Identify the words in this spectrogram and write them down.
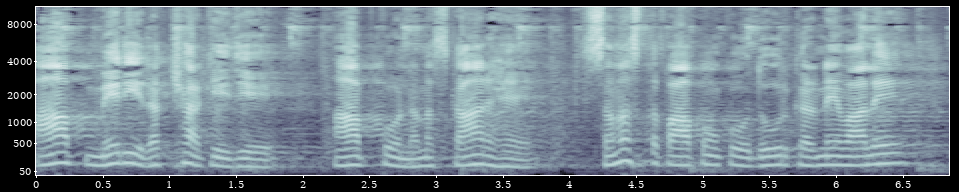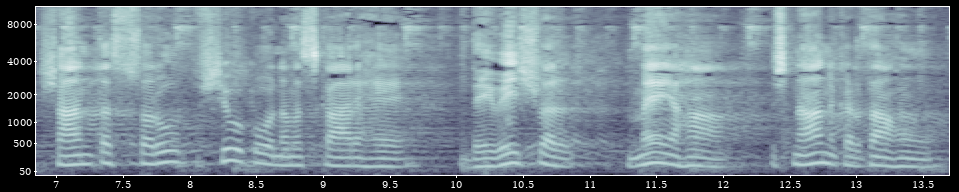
आप मेरी रक्षा कीजिए। आपको नमस्कार है। समस्त पापों को दूर करने वाले शांत स्वरूप शिव को नमस्कार है। देवेश्वर, मैं यहाँ स्नान करता हूँ।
